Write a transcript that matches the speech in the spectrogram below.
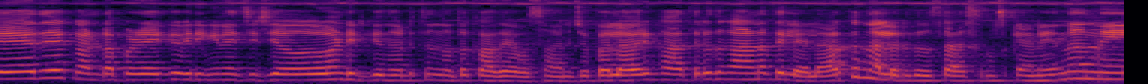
വേദയെ കണ്ടപ്പോഴേക്കും ഇവരിങ്ങനെ ചിരിച്ചുകൊണ്ടിരിക്കുന്നിടത്ത് ഇന്നത്തെ കഥ അവസാനിച്ചു. അപ്പോൾ എല്ലാവരും കാത്തിരുന്ന് കാണത്തില്ല? എല്ലാവർക്കും നല്ലൊരു ദിവസം ആശംസിക്കുകയാണെങ്കിൽ നന്ദി.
